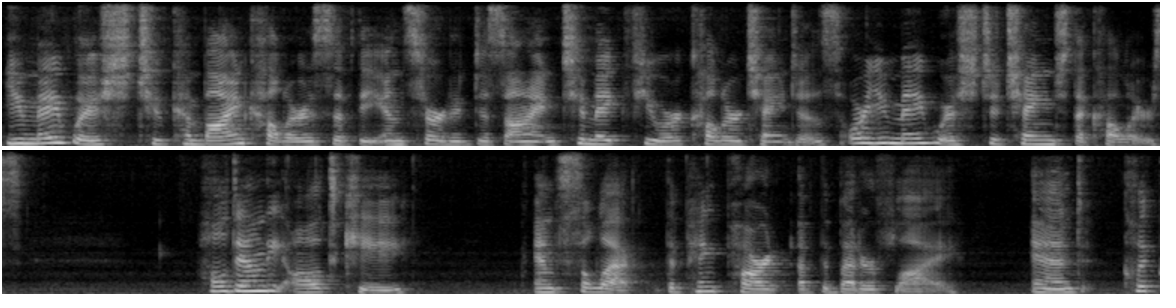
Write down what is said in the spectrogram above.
You may wish to combine colors of the inserted design to make fewer color changes, or you may wish to change the colors. Hold down the Alt key and select the pink part of the butterfly and click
